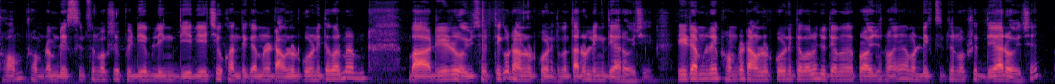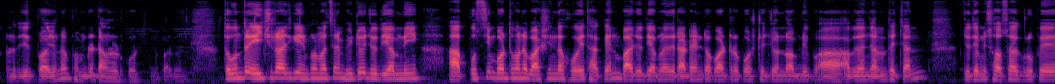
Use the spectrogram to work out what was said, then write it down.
ফর্ম ফর্মটা আমি ডিসক্রিপশন বক্সে পিডিএফ লিঙ্ক দিয়ে দিয়েছি। ওখান থেকে আপনারা ডাউনলোড করে নিতে পারবেন বা রিডের ওয়েবসাইট থেকেও ডাউনলোড করে নিতে পারবেন। তারও লিঙ্ক দেওয়া রয়েছে। রিড আপনারা এই ফর্মটা ডাউনলোড করে নিতে পারবেন। যদি আপনাদের প্রয়োজন হয়, আমার ডিসক্রিপশন বক্সে দেওয়া রয়েছে। আপনাদের যদি প্রয়োজন হয় ফর্মটা ডাউনলোড করে নিতে পারবেন। তো বন্ধুরা, এই ছিল আজকে ইনফরমেশন ভিডিও যদি আপনি পশ্চিম বর্ধমানের বাসিন্দা হয়ে থাকেন বা যদি আপনাদের ডাটা এন্ট্রি অপারেটর পোস্টের জন্য আপনি আবেদন জানাতে চান, যদি আপনি স্বসহায়ক গ্রুপের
